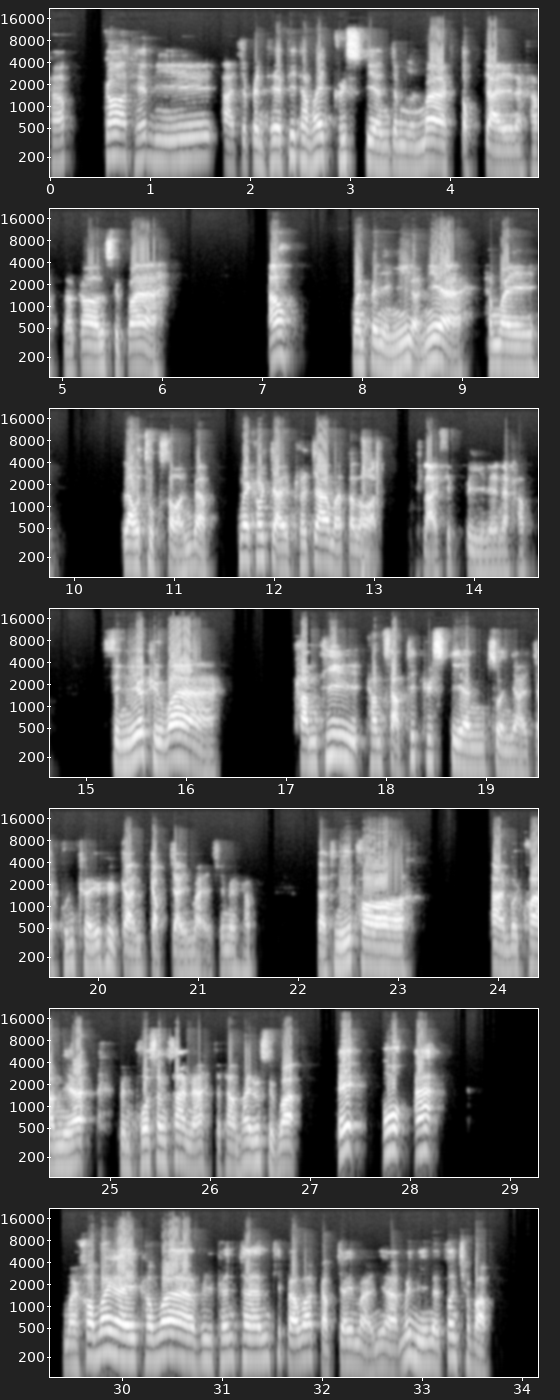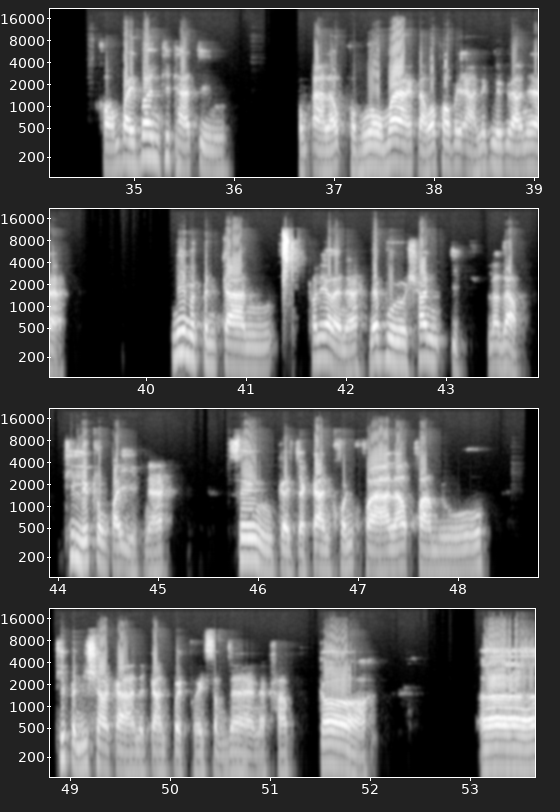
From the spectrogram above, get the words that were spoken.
ครับ ก็เทปนี้อาจจะเป็นเทปที่ทำให้คริสเตียนจำนวนมากตกใจนะครับ แล้วก็รู้สึกว่า เอ้า มันเป็นอย่างนี้เหรอเนี่ยทำไมเราถูกสอนแบบไม่เข้าใจพระเจ้ามาตลอดหลายสิบปีเลยนะครับ สิ่งนี้ก็คือว่าคำที่คำศัพท์ที่คริสเตียนส่วนใหญ่จะคุ้นเคยก็คือการกลับใจใหม่ใช่ไหมครับ แต่ทีนี้พออ่านบทความนี้เป็นโพสต์สั้นๆนะ จะทำให้รู้สึกว่า เอ๊ะ โอะอะ หมายความว่าไงคำว่า repentant ที่แปลว่ากลับใจใหม่เนี่ย ไม่มีในต้นฉบับของไบเบิลที่แท้จริง ผมอ่านแล้วผมงงมาก แต่ว่าพอไปอ่านลึกๆแล้วเนี่ย นี่มันเป็นการเขาเรียกอะไรนะ revolution อีกระดับที่ลึกลงไปอีกนะ ซึ่งเกิดจากการค้นคว้าแล้วความรู้ที่เป็นวิชาการในการเปิดเผยสำแดงนะครับ ก็ เอ่อ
